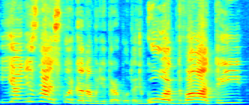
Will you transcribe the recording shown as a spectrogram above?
Я не знаю, сколько она будет работать. Год, два, три.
